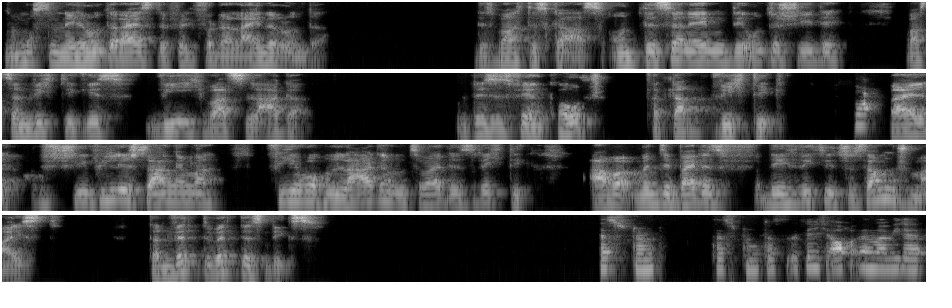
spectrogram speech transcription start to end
Man muss ihn nicht runterreißen, der fällt von alleine runter. Das macht das Gas. Und das sind eben die Unterschiede, was dann wichtig ist, wie ich was lager. Und das ist für einen Coach verdammt wichtig. Ja. Weil viele sagen immer, vier Wochen lagern und weiter ist richtig. Aber wenn sie beides nicht richtig zusammenschmeißt, dann wird, wird das nichts. Das stimmt. Das stimmt, das sehe ich auch immer wieder.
